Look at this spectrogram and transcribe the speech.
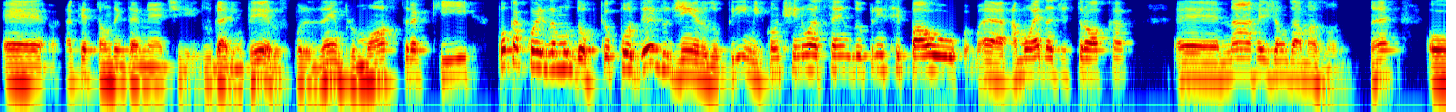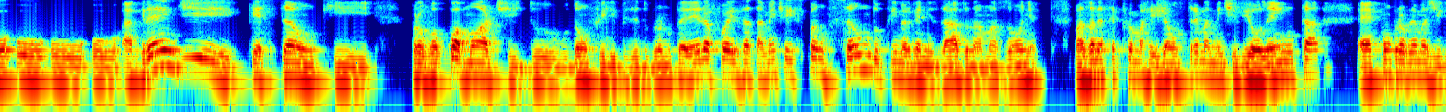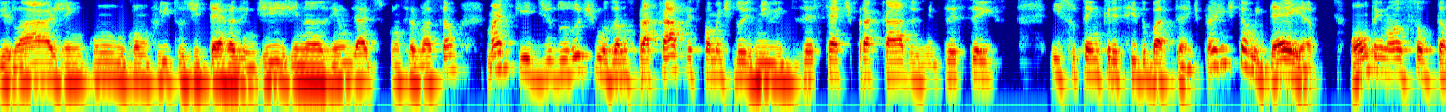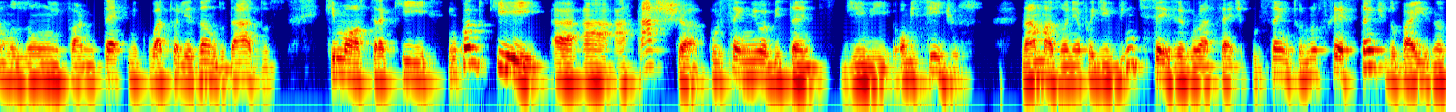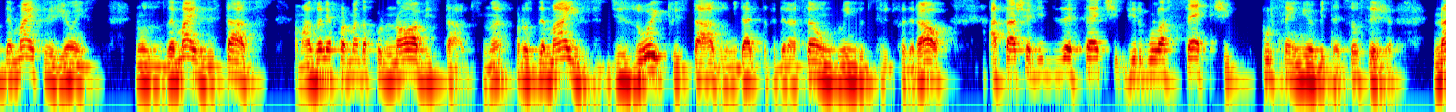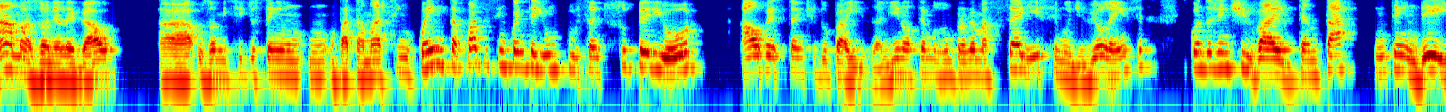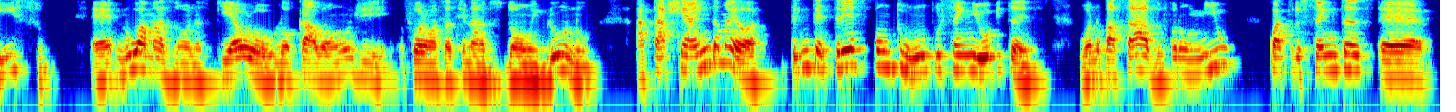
é, a questão da internet dos garimpeiros, por exemplo, mostra que pouca coisa mudou, porque o poder do dinheiro do crime continua sendo o principal, é, a moeda de troca é, na região da Amazônia, né? O, o, o, a grande questão que provocou a morte do Dom Phillips e do Bruno Pereira foi exatamente a expansão do crime organizado na Amazônia. A Amazônia sempre foi uma região extremamente violenta, é, com problemas de grilagem, com conflitos de terras indígenas e unidades de conservação, mas que de, dos últimos anos para cá, principalmente 2017 para cá, 2016, isso tem crescido bastante. Para a gente ter uma ideia, ontem nós soltamos um informe técnico atualizando dados que mostra que, enquanto que a, a, a taxa por 100 mil habitantes de homicídios na Amazônia foi de 26,7%, nos restantes do país, nas demais regiões, nos demais estados, A Amazônia é formada por nove estados, né? Para os demais 18 estados, unidades da federação, incluindo o Distrito Federal, a taxa é de 17,7 por 100 mil habitantes. Ou seja, na Amazônia Legal, ah, os homicídios têm um, um, um patamar 50, quase 51% superior ao restante do país. Ali nós temos um problema seríssimo de violência. Quando a gente vai tentar entender isso, é, no Amazonas, que é o local onde foram assassinados Dom e Bruno, a taxa é ainda maior, 33,1 por 100 mil habitantes. O ano passado foram 1.432 é,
